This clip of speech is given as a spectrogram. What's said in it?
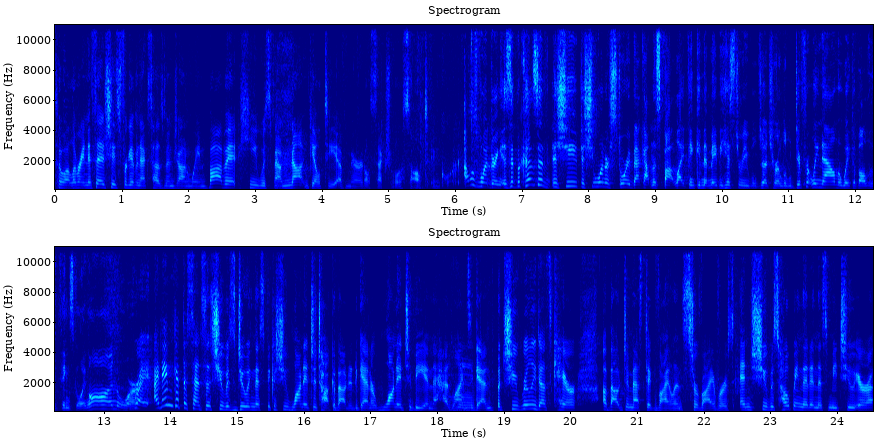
So while Lorena says she's forgiven ex-husband John Wayne Bobbitt, he was found not guilty of marital sexual assault in court. I was wondering, is it because of does she does she want her story back out in the spotlight, thinking that maybe history will judge her a little differently now in the wake of all the things going on, or Right. I didn't get the sense that she was doing this because she wanted to talk about it again or wanted to be in the headlines Mm-hmm. again. But she really does care about domestic violence survivors. And she was hoping that in this Me Too era,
